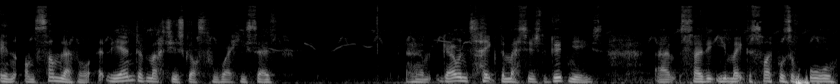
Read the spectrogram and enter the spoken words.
in, on some level at the end of Matthew's Gospel, where he says, um, Go and take the message, the good news, um, so that you make disciples of all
